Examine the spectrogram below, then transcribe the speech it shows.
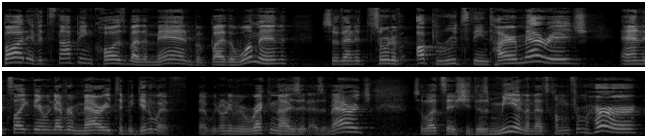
But if it's not being caused by the man, but by the woman, so then it sort of uproots the entire marriage, and it's like they were never married to begin with. That we don't even recognize it as a marriage. So let's say she does mian, and that's coming from her,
